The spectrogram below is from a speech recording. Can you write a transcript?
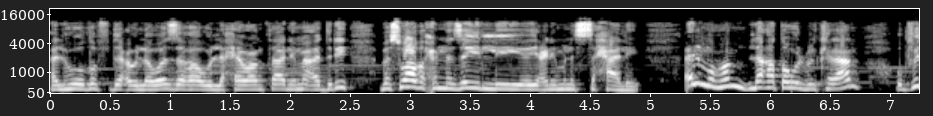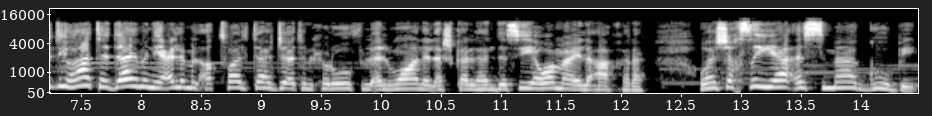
هل هو ضفدع ولا وزغة ولا حيوان ثاني ما أدري بس واضح إنه زي اللي يعني من السحالي. المهم لا أطول بالكلام وفيديوهاته دائما يعلم الأطفال تهجئة الحروف الألوان الأشكال الهندسية وما إلى آخره. وهالشخصية اسمها جوبي.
